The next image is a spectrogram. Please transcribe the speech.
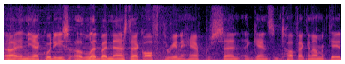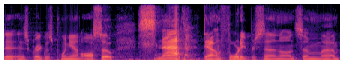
uh, in the equities, uh, led by NASDAQ off 3.5%. Again, some tough economic data, as Greg was pointing out. Also, Snap down 40% on some. Um,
